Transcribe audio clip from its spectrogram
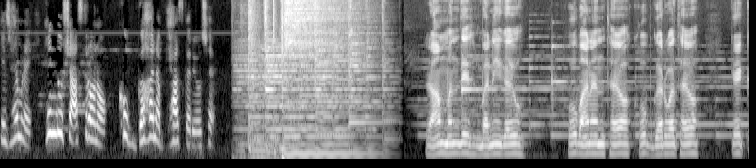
કે જેમણે હિન્દુ શાસ્ત્રોનો ખૂબ ગહન અભ્યાસ કર્યો છે. રામ મંદિર બની ગયું. ખૂબ આનંદ થયો ખૂબ ગર્વ થયો. કે એક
